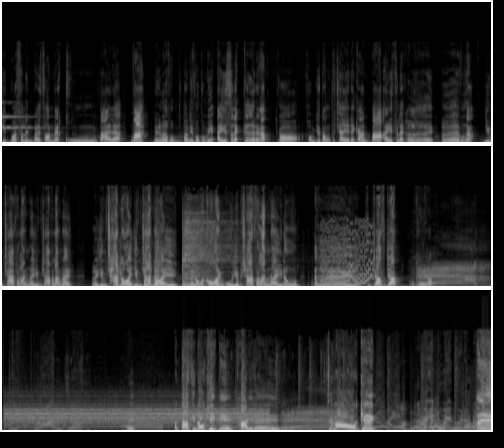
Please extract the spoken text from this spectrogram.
กิตมอสเลนไบซอนแม็กคุงตายแล้ว มาในเมื่อผมตอนนี้ผมก็มีไอซ์แลกเกอร์นะครับ ก็คงจะต้องใช้ในการปาไอซ์แลกเฮ้ย เฮ้ยมึงอะยืมชาร์จพลังหน่อย ยืมชาร์จพลังหน่อย เฮ้ยยืมชาร์จหน่อยยืมชาร์จหน่อย เฮ้ยลงมาก่อนกูยืมชาร์จพลังหน่อยดู เอ้ยสุดยอดสุดยอดโอเคครับ เฮ้ยอันตาซิโร่คิกดิท่านี้เลย ซิโร่คิกไม่กูไม่กูไม่นี่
